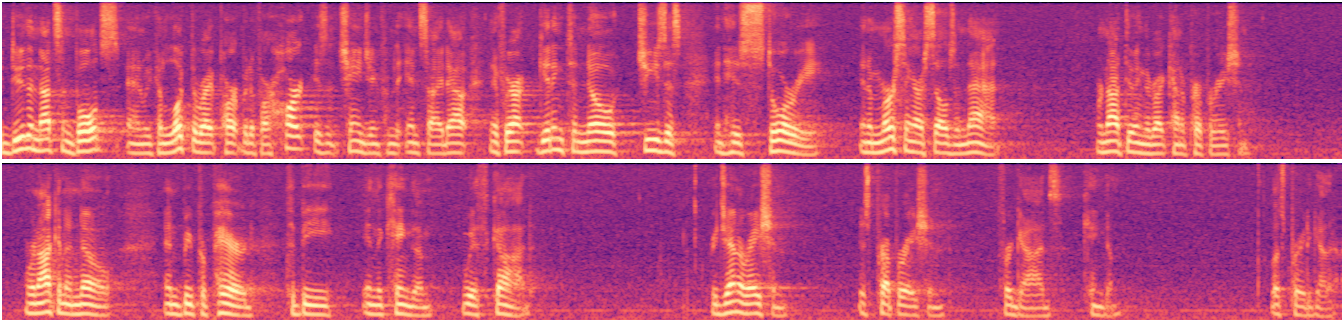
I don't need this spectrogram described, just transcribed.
Can do the nuts and bolts and we can look the right part, but if our heart isn't changing from the inside out, and if we aren't getting to know Jesus and his story and immersing ourselves in that, we're not doing the right kind of preparation. We're not going to know and be prepared to be in the kingdom with God. Regeneration is preparation for God's kingdom. Let's pray together.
